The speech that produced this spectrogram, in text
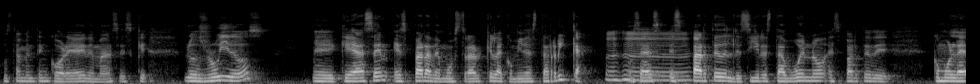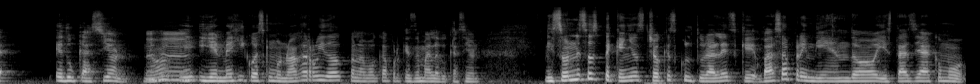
justamente en Corea y demás, es que los ruidos eh, que hacen es para demostrar que la comida está rica. O sea, es, parte del decir está bueno, es parte de como la educación, ¿no? Y, y en México es como no haga ruido con la boca porque es de mala educación. Y son esos pequeños choques culturales que vas aprendiendo y estás ya como,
